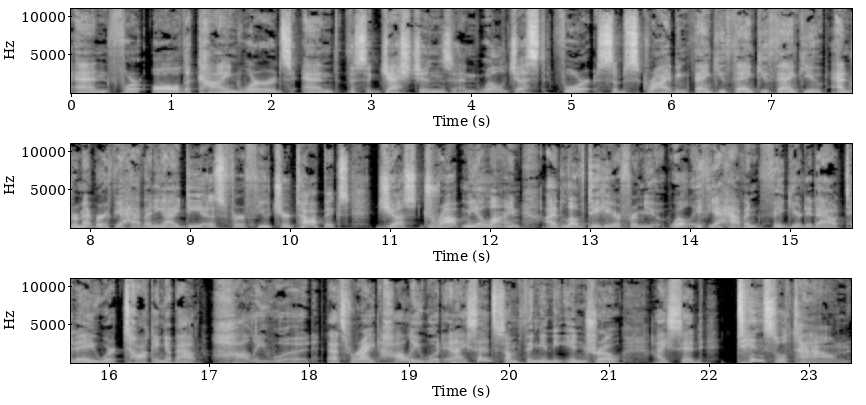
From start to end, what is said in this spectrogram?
and for all the kind words and the suggestions, and well, just for subscribing. Thank you, thank you, thank you. And remember, if you have any ideas for future topics, just drop me a line. I'd love to hear from you. Well, if you haven't figured it out, today we're talking about Hollywood. That's right, Hollywood. And I said something in the intro. I said Tinseltown.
